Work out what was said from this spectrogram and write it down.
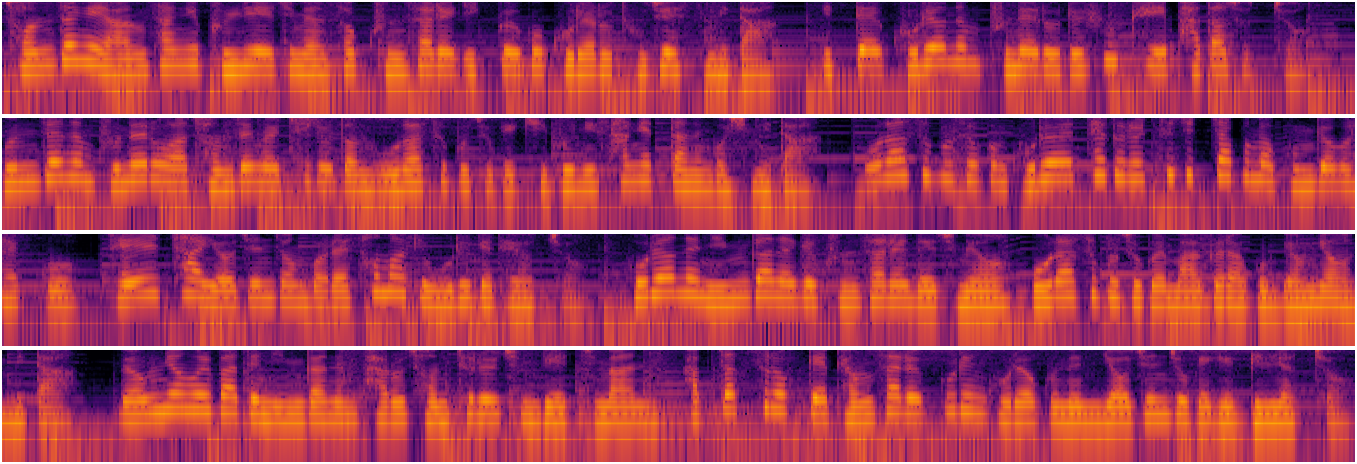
전쟁의 양상이 불리해지면서 군사를 이끌고 고려로 도주했습니다. 이때 고려는 분해로를 흔쾌히 받아줬죠. 문제는 분해로와 전쟁을 치르던 오라수 부족의 기분이 상했다는 것입니다. 오라수 부족은 고려의 태도를 트집 잡으며 공격을 했고 제1차 여진정벌에 서막이 오르게 되었죠. 고려는 임간에게 군사를 내주며 오라수 부족을 막으라고 명령합니다. 명령을 받은 임간은 바로 전투를 준비했지만 갑작스럽게 병사를 꾸린 고려군은 여진족에게 밀렸죠.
